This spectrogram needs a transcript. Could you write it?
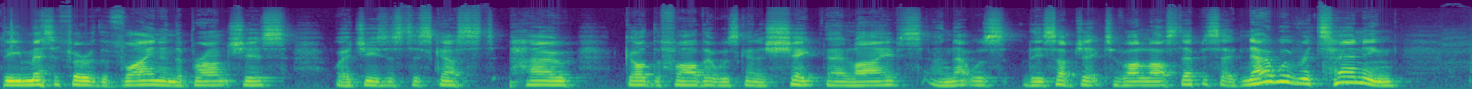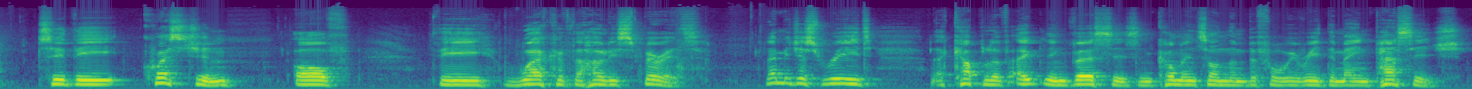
the metaphor of the vine and the branches, where Jesus discussed how God the Father was going to shape their lives, and that was the subject of our last episode. Now we're returning to the question of the work of the Holy Spirit. Let me just read a couple of opening verses and comment on them before we read the main passage.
